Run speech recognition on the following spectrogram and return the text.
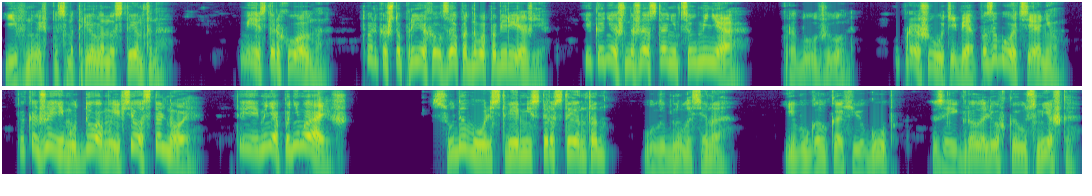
и вновь посмотрела на Стентона. «Мистер Холман только что приехал с западного побережья и, конечно же, останется у меня», — продолжил он. «Прошу тебя, позаботься о нем, покажи ему дом и все остальное. Ты меня понимаешь?» «С удовольствием, мистер Стентон», — улыбнулась она, и в уголках ее губ заиграла легкая усмешка.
